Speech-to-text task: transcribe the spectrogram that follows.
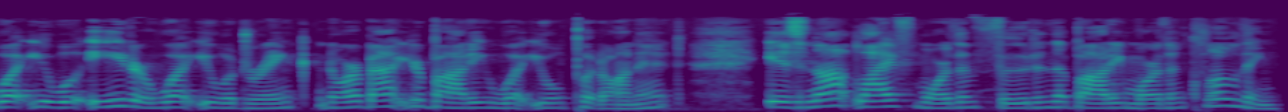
what you will eat or what you will drink, nor about your body, what you will put on it. Is not life more than food and the body more than clothing?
